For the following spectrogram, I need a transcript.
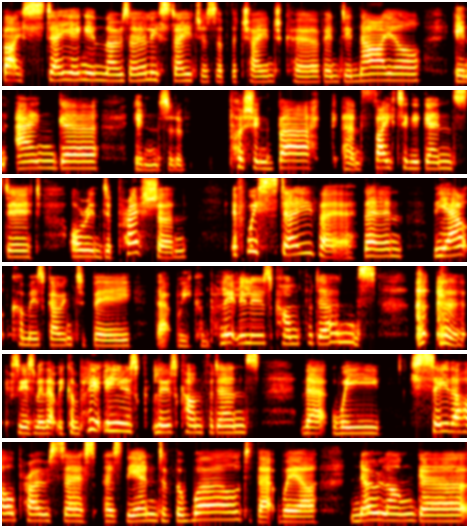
by staying in those early stages of the change curve in denial, in anger, in sort of pushing back and fighting against it, or in depression, if we stay there, then the outcome is going to be that we completely lose confidence, excuse me, that we completely lose, lose confidence, that we see the whole process as the end of the world, that we are no longer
